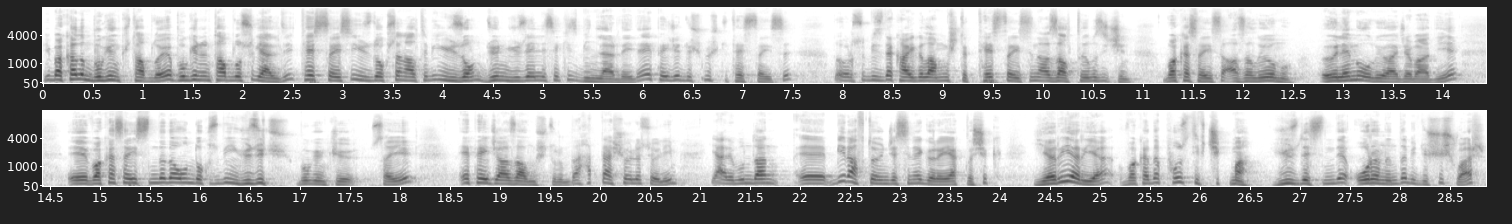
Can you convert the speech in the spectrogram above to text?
Bir bakalım bugünkü tabloya. Bugünün tablosu geldi. Test sayısı 196.110. Dün 158 binlerdeydi. Epeyce düşmüştü test sayısı. Doğrusu biz de kaygılanmıştık. Test sayısını azalttığımız için vaka sayısı azalıyor mu? Öyle mi oluyor acaba diye. E, vaka sayısında da 19.103 bugünkü sayı. Epeyce azalmış durumda. Hatta şöyle söyleyeyim. Yani bundan e, bir hafta öncesine göre yaklaşık yarı yarıya vakada pozitif çıkma yüzdesinde oranında bir düşüş var.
